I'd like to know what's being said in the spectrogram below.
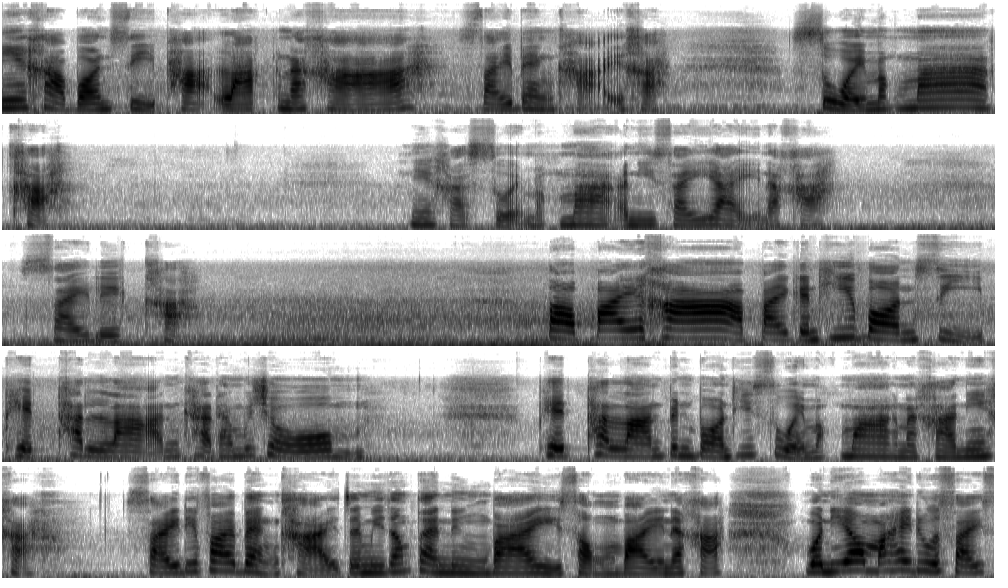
นี่ค่ะบอลสีพระลักษณ์นะคะ ไซส์แบ่งขายค่ะ สวยมากๆค่ะ นี่ค่ะสวยมากๆ อันนี้ไซส์ใหญ่นะคะไซส์เล็กค่ะ ต่อไปค่ะ ไปกันที่บอลสีเพชรพันล้านค่ะท่านผู้ชม เพชรพันล้านเป็นบอลที่สวยมากๆนะคะนี่ค่ะไซส์ที่ฝ้ายแบ่งขายจะมีตั้งแต่ 1 ใบ 2 ใบนะคะ วันนี้เอามาให้ดูไซส์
